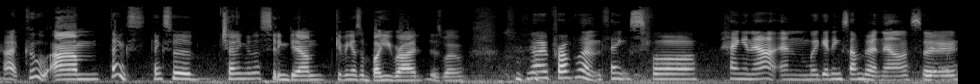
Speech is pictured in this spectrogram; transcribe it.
right, cool. Um, thanks. Thanks for chatting with us, sitting down, giving us a buggy ride as well. no problem. Thanks for hanging out, and we're getting sunburnt now, so. Yeah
